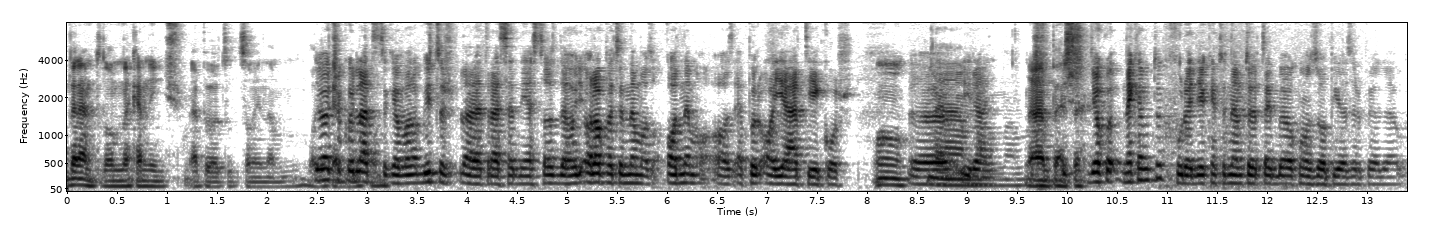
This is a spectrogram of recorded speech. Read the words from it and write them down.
De nem tudom, nekem nincs Apple cuccom, én nem vagyok Ja, csak hogy fan. látszatok-e valami, biztos le lehet rászedni ezt az, de hogy alapvetően nem az, a, nem az Apple a játékos Mm. ö, Nem, irány. nem, nem. Nem, És persze. gyakor- nekem tök fura egyébként, hogy nem törtek be a konzolpiacra például.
